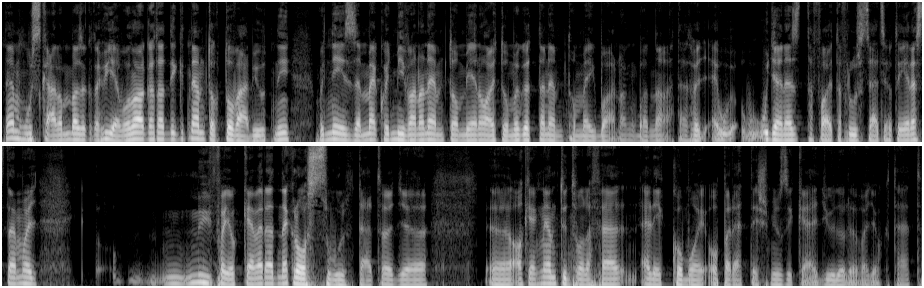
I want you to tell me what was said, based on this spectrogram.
nem húzkálom be azokat a hülye vonalakat, addig nem tudok tovább jutni, hogy nézzem meg, hogy mi van a nem tudom milyen ajtó mögött, a nem tudom melyik barlangban. Na, tehát, hogy ugyanezt a fajta frusztrációt éreztem, hogy műfajok keverednek rosszul. Tehát, hogy akinek nem tűnt volna fel, elég komoly operett és musical gyűlölő vagyok, tehát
